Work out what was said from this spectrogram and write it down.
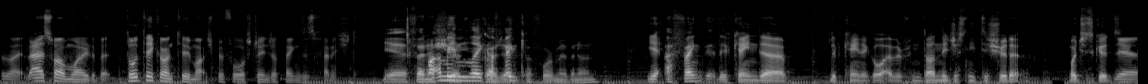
like that's what I'm worried about. Don't take on too much before Stranger Things is finished. Yeah, finish I mean, your like, I think- before moving on. Yeah, I think that they've kind of they've kind of got everything done. They just need to shoot it, which is good. Yeah,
